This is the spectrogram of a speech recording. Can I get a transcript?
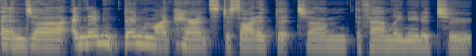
and uh, and then then my parents decided that um, the family needed to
